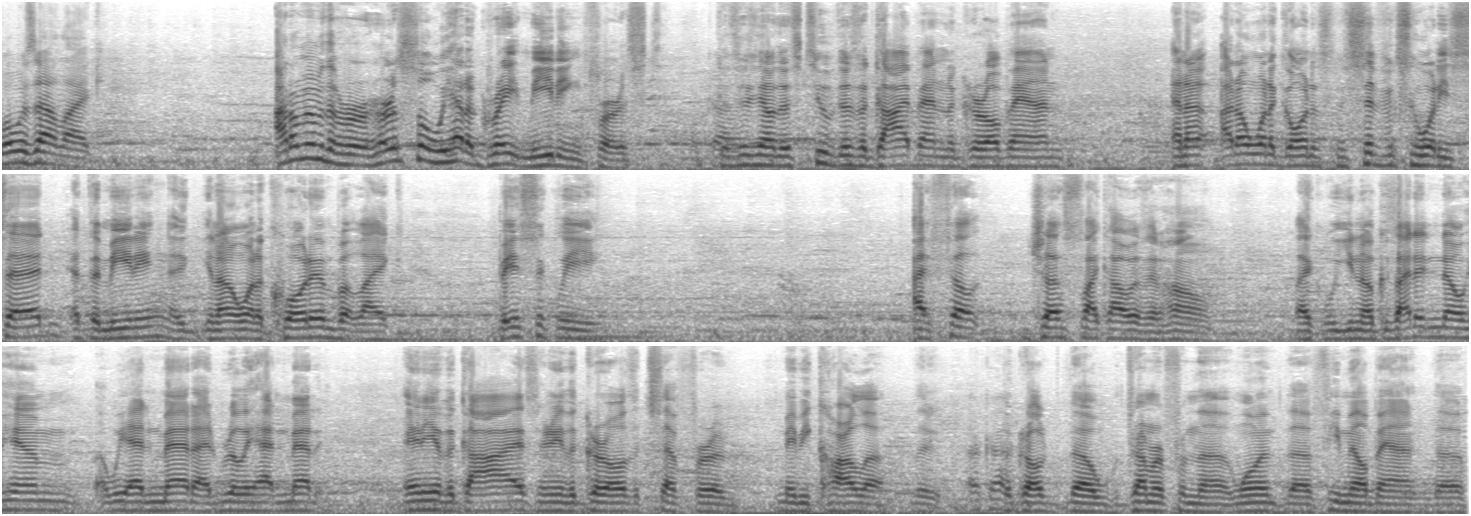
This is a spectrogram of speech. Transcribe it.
what was that like? I don't remember the rehearsal. We had a great meeting first because you know there's two. There's a guy band and a girl band, and I, I don't want to go into specifics of what he said at the meeting. I, you know I don't want to quote him, but like basically, I felt just like I was at home. Like you know, because I didn't know him. Uh, we hadn't met. I really hadn't met any of the guys or any of the girls except for maybe Carla, the Okay. the girl, the drummer from the woman, the female band, the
